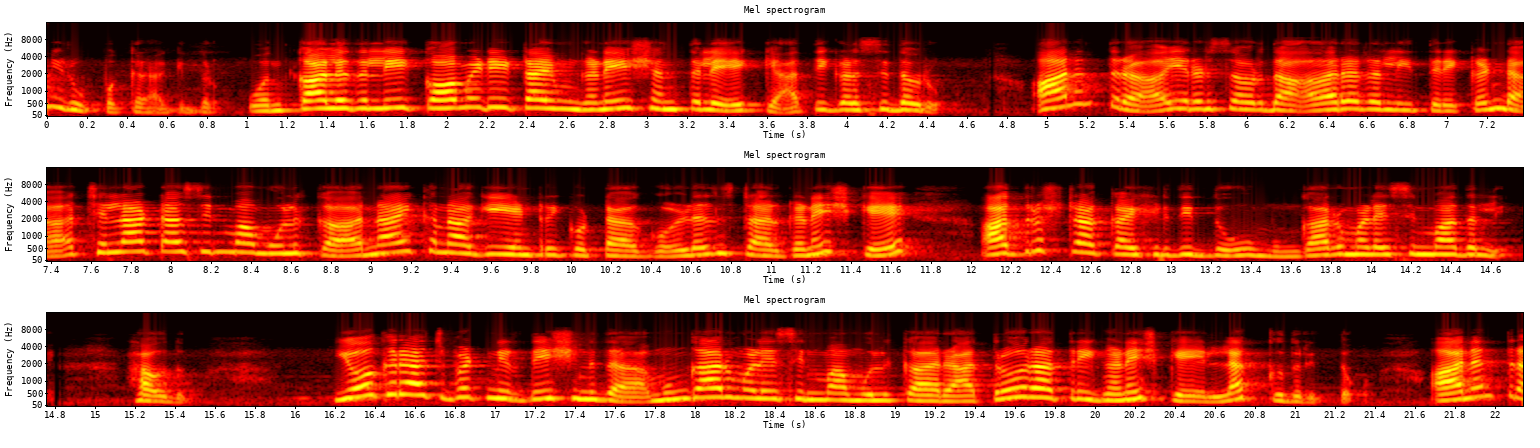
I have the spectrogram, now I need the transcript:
ನಿರೂಪಕರಾಗಿದ್ದರು. ಒಂದು ಕಾಲದಲ್ಲಿ ಕಾಮಿಡಿ ಟೈಮ್ ಗಣೇಶ್ ಅಂತಲೇ ಖ್ಯಾತಿ ಗಳಿಸಿದವರು. ಆನಂತರ ಎರಡು ಸಾವಿರದ ಆರರಲ್ಲಿ ತೆರೆಕಂಡ ಚೆಲ್ಲಾಟ ಸಿನಿಮಾ ಮೂಲಕ ನಾಯಕನಾಗಿ ಎಂಟ್ರಿ ಕೊಟ್ಟ ಗೋಲ್ಡನ್ ಸ್ಟಾರ್ ಗಣೇಶ್ಗೆ ಅದೃಷ್ಟ ಕೈ ಹಿಡಿದಿದ್ದು ಮುಂಗಾರು ಮಳೆ ಸಿನಿಮಾದಲ್ಲಿ. ಹೌದು, ಯೋಗರಾಜ್ ಭಟ್ ನಿರ್ದೇಶನದ ಮುಂಗಾರು ಮಳೆ ಸಿನಿಮಾ ಮೂಲಕ ರಾತ್ರೋರಾತ್ರಿ ಗಣೇಶ್ಗೆ ಲಕ್ ಕುದುರಿತ್ತು. ಆನಂತರ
